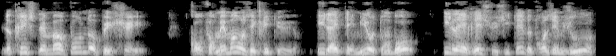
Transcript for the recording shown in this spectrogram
Le Christ est mort pour nos péchés, conformément aux Écritures. Il a été mis au tombeau, il est ressuscité le troisième jour,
